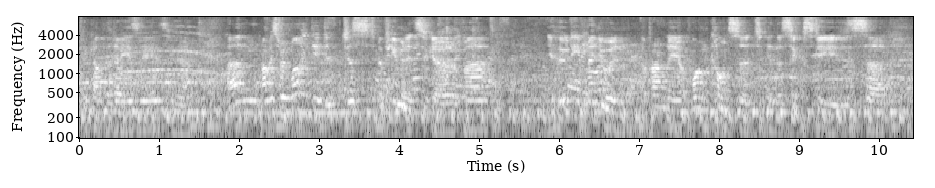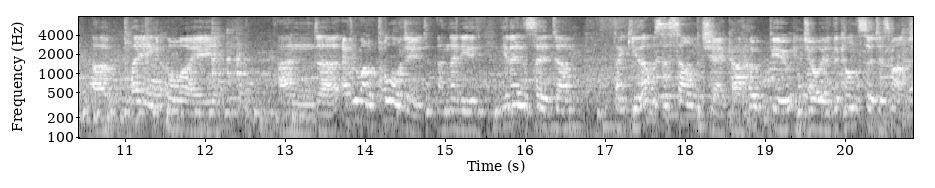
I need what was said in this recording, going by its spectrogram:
pick up the daisies, you know. Um, I was reminded just a few minutes ago of uh, Yehudi Menuhin, apparently at one concert in the 60s, uh, uh, playing away and uh, everyone applauded and then he, he then said um, thank you that was the sound check. I hope you enjoyed the concert as much.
